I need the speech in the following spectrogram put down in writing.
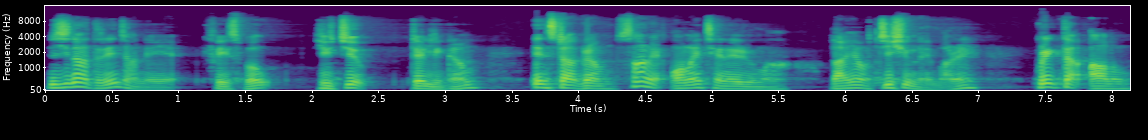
မြစ်ရှင်နာသတင်းချန်ရဲ့ Facebook, YouTube, Telegram, Instagram စတဲ့ online channel တွေမှာလာရောက်ကြည့်ရှုနိုင်ပါတယ်။ပရိသတ်အားလုံး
